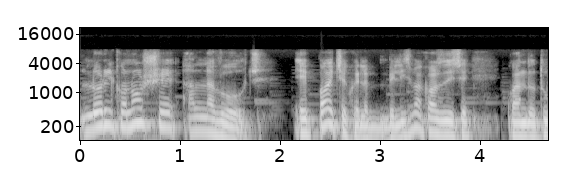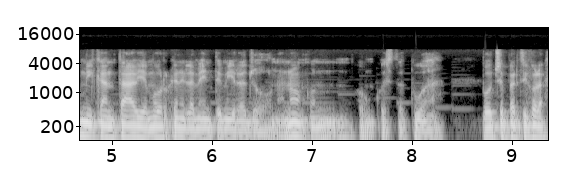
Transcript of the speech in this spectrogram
Lo riconosce alla voce. E poi c'è quella bellissima cosa, dice, quando tu mi cantavi amor che nella mente mi ragiona, no? Con, con questa tua voce particolare.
